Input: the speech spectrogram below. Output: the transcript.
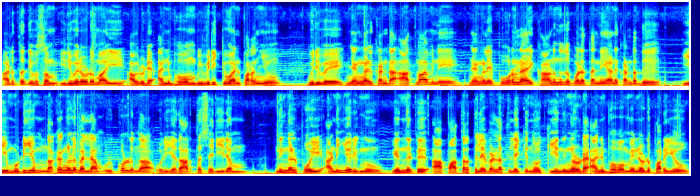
അടുത്ത ദിവസം ഇരുവരോടുമായി അവരുടെ അനുഭവം വിവരിക്കുവാൻ പറഞ്ഞു ഗുരുവെ ഞങ്ങൾ കണ്ട ആത്മാവിനെ ഞങ്ങളെ പൂർണനായി കാണുന്നത് പോലെ തന്നെയാണ് കണ്ടത്. ഈ മുടിയും നഖങ്ങളുമെല്ലാം ഉൾക്കൊള്ളുന്ന ഒരു യഥാർത്ഥ ശരീരം. നിങ്ങൾ പോയി അണിഞ്ഞൊരുങ്ങൂ. എന്നിട്ട് ആ പാത്രത്തിലെ വെള്ളത്തിലേക്ക് നോക്കി നിങ്ങളുടെ അനുഭവം എന്നോട് പറയൂ.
